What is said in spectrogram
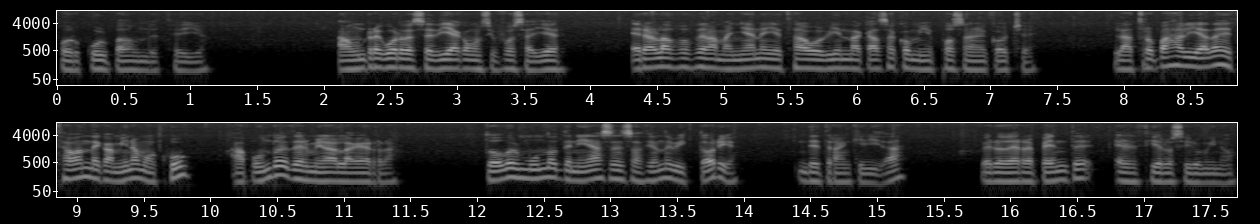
por culpa de un destello. Aún recuerdo ese día como si fuese ayer. Era las 2 de la mañana y estaba volviendo a casa con mi esposa en el coche. Las tropas aliadas estaban de camino a Moscú, a punto de terminar la guerra. Todo el mundo tenía sensación de victoria, de tranquilidad, pero de repente el cielo se iluminó.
